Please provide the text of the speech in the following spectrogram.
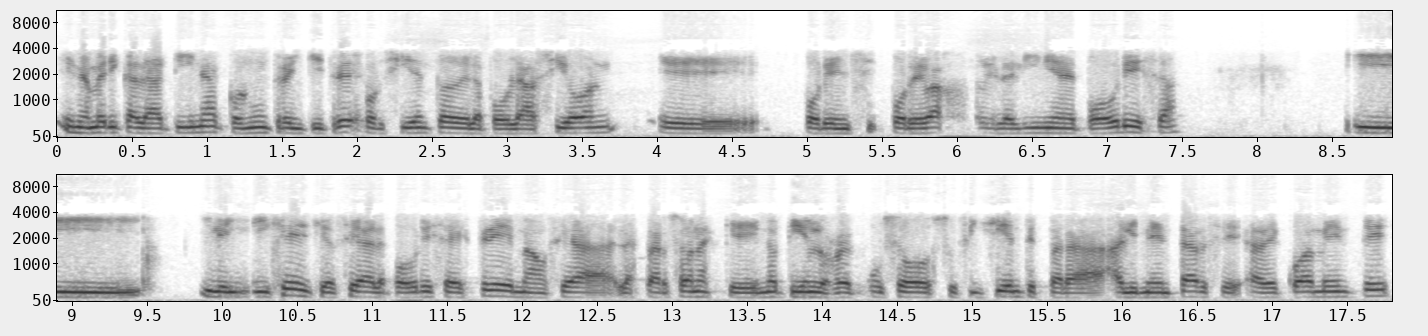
en América Latina con un 33% de la población eh, por, por debajo de la línea de pobreza y, y la indigencia, o sea, la pobreza extrema, o sea, las personas que no tienen los recursos suficientes para alimentarse adecuadamente,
